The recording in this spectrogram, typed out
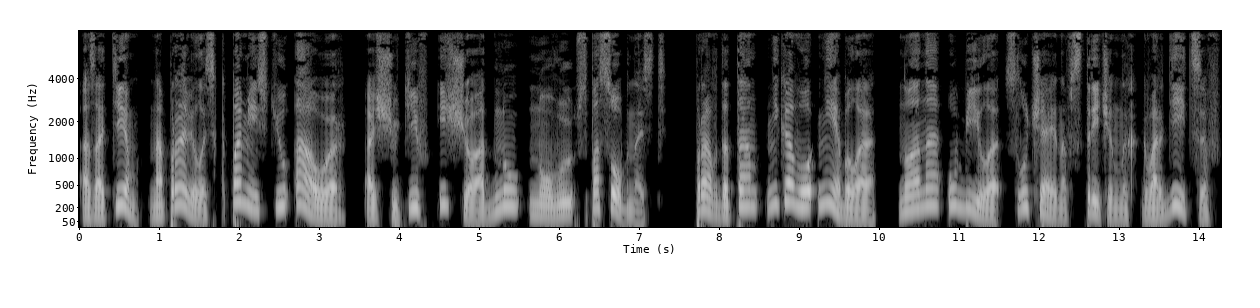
а затем направилась к поместью Ауэр, ощутив еще одну новую способность. Правда, там никого не было, но она убила случайно встреченных гвардейцев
